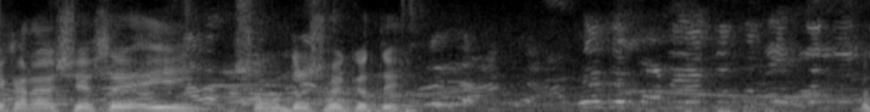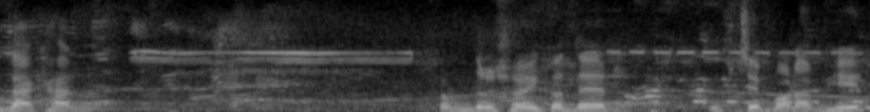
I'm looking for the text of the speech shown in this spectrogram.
এখানে এসেছে এই সমুদ্র সৈকতে। দেখার সমুদ্র সৈকতের উপচে পড়া ভিড়।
